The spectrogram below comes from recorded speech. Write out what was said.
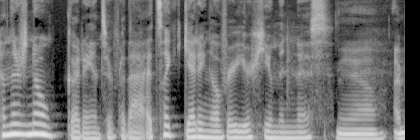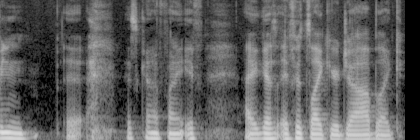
and there's no good answer for that it's like getting over your humanness Yeah. I mean, it's kind of funny. If I guess if it's like your job, like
